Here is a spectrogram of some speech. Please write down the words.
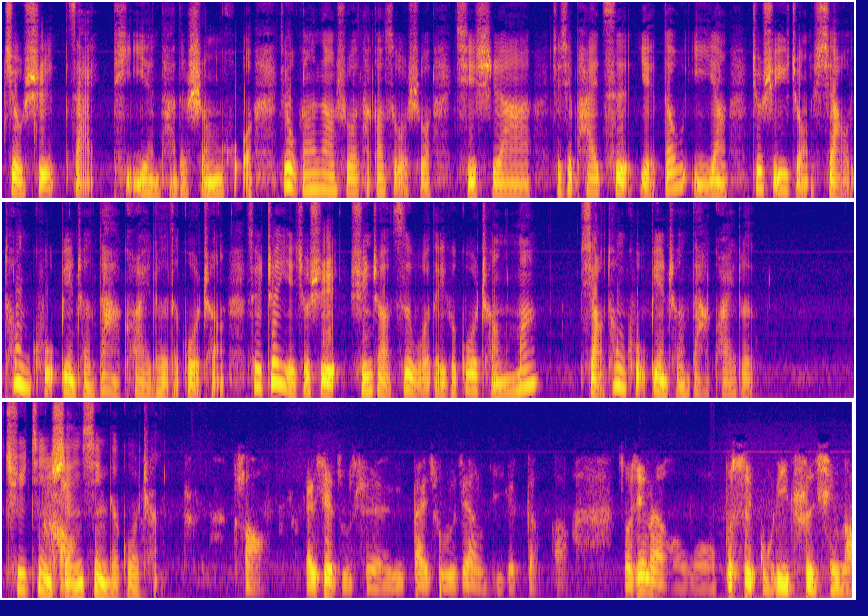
就是在。体验他的生活，就我刚刚这样说，他告诉我说，其实啊，这些拍刺也都一样，就是一种小痛苦变成大快乐的过程。所以这也就是寻找自我的一个过程吗？小痛苦变成大快乐，趋近神性的过程。好，感谢主持人带出这样的一个梗啊。首先呢，我不是鼓励刺青哦，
